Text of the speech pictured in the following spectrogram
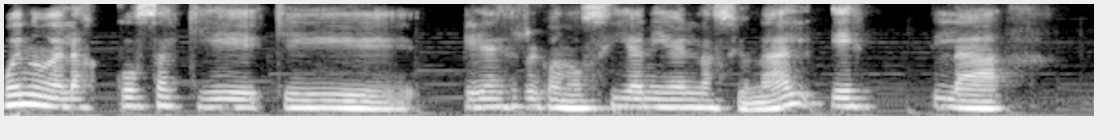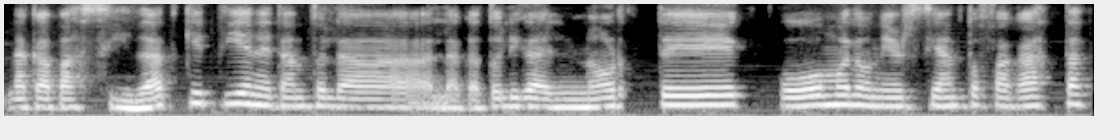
Bueno, una de las cosas que, que es reconocida a nivel nacional es la la capacidad que tiene tanto la, Católica del Norte como la Universidad de Antofagasta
